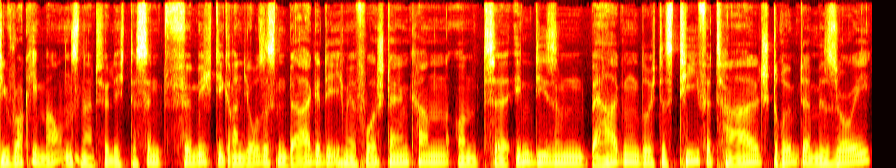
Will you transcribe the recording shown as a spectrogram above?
Die Rocky Mountains natürlich. Das sind für mich die grandiosesten Berge, die ich mir vorstellen kann. Und äh, in diesen Bergen durch das tiefe Tal strömt der Missouri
